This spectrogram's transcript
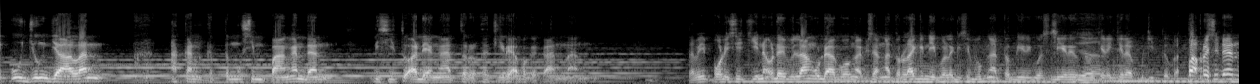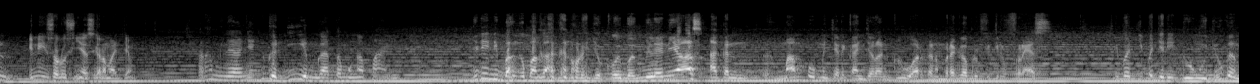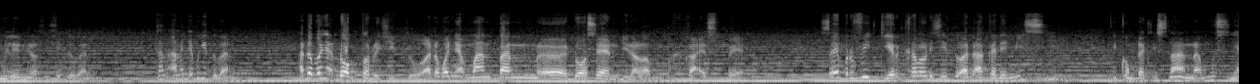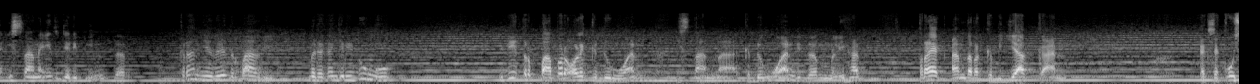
di ujung jalan akan ketemu simpangan dan di situ ada yang ngatur ke kiri apa ke kanan. Tapi polisi Cina udah bilang udah gue nggak bisa ngatur lagi nih, gue lagi sibuk ngatur diri gue sendiri tuh Iya. kira-kira begitu kan. Pak Presiden, ini solusinya segala macam. Sekarang milenialnya juga diem nggak tahu mau ngapain. Jadi ini bangga-banggakan oleh Jokowi bahwa milenials akan mampu mencarikan jalan keluar karena mereka berpikir fresh. Tiba-tiba jadi dungu juga milenials di situ kan. Kan anehnya begitu kan. Ada banyak dokter di situ, ada banyak mantan eh, dosen di dalam KSP. Saya berpikir kalau di situ ada akademisi di kompleks istana, mestinya istana itu jadi pinter. Karena nyatanya terbalik, mereka jadi dungu. Jadi terpapar oleh kedunguan istana, kedunguan di dalam melihat track antara kebijakan, eksekusi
